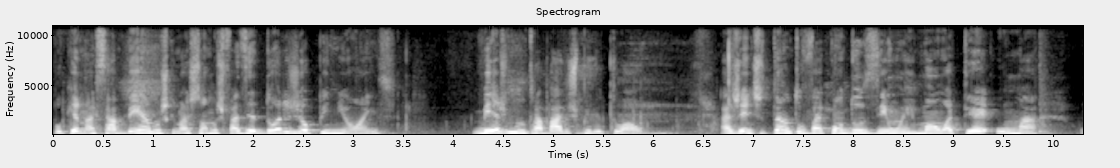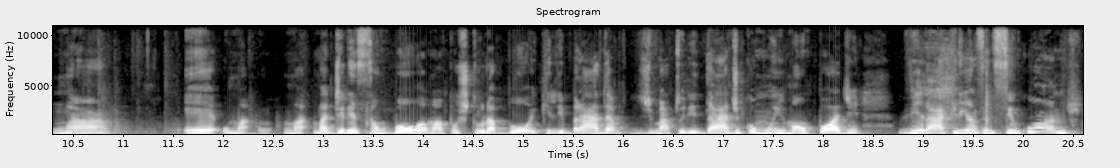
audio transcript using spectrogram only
Porque nós sabemos que nós somos fazedores de opiniões, mesmo no trabalho espiritual. A gente tanto vai conduzir um irmão a ter uma, uma, é, uma, uma, uma, direção boa, uma postura boa, equilibrada, de maturidade, como um irmão pode virar criança de cinco anos.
